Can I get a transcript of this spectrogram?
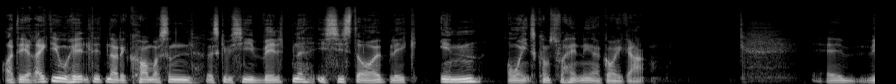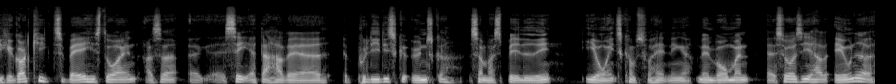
Og det er rigtig uheldigt, når det kommer sådan, hvad skal vi sige, væltende i sidste øjeblik, inden overenskomstforhandlinger går i gang. Øh, vi kan godt kigge tilbage i historien og så øh, se, at der har været politiske ønsker, som har spillet ind i overenskomstforhandlinger, men hvor man øh, så at sige har evnet,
